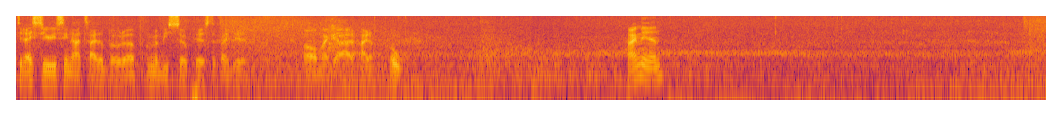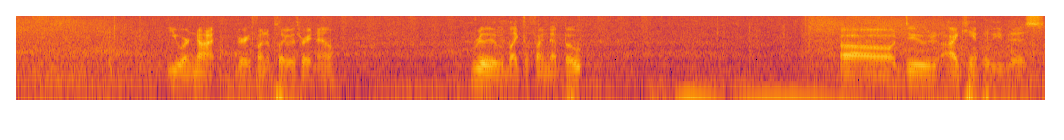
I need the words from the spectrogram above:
Did I seriously not tie the boat up? I'm gonna be so pissed if I did. Oh my god, I don't... Oh. Hi, man. You are not very fun to play with right now. Really would like to find that boat. Oh, dude, I can't believe this.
